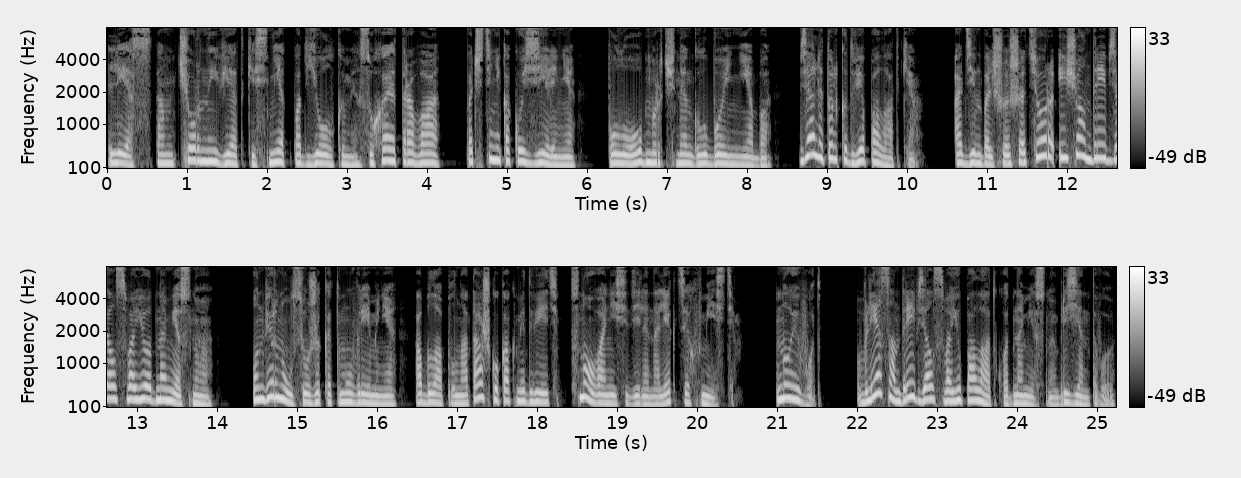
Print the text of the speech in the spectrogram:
Лес, там черные ветки, снег под елками, сухая трава, почти никакой зелени, полуобморочное голубое небо. Взяли только две палатки. Один большой шатер, и еще Андрей взял свою одноместную. Он вернулся уже к этому времени, облапал Наташку как медведь. Снова они сидели на лекциях вместе. Ну и вот. В лес Андрей взял свою палатку одноместную, брезентовую.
